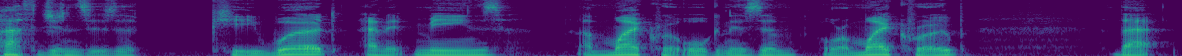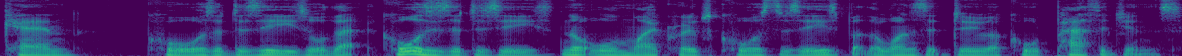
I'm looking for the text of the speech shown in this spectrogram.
Pathogens is a key word and it means a microorganism or a microbe that can cause a disease or that causes a disease. Not all microbes cause disease, but the ones that do are called pathogens.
